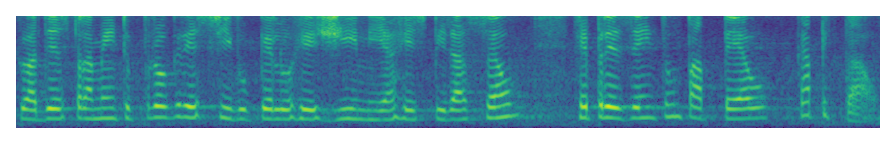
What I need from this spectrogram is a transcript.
que o adestramento progressivo pelo regime e a respiração representa um papel capital.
